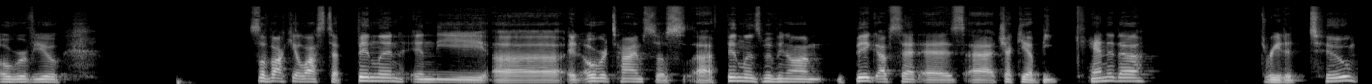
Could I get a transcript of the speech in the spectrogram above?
overview. Slovakia lost to Finland in the uh, in overtime, so uh, Finland's moving on. Big upset as uh, Czechia beat Canada three to two.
